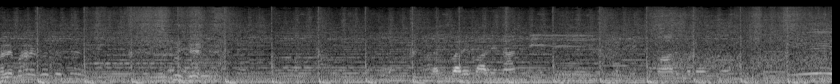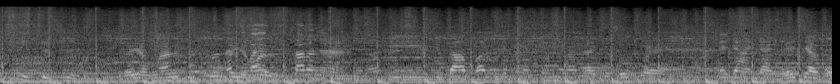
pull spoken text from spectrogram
Balik-balik balik-balik nanti kemarin menonton. Saya malu itu saya malu. Nanti kita apa nih penontonnya nanti. Eh jangan jangan. Eh siapa?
